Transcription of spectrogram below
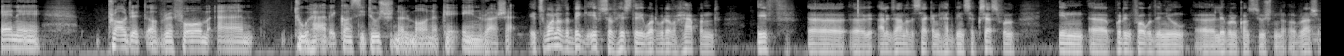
any project of reform and to have a constitutional monarchy in Russia. It's one of the big ifs of history what would have happened if Uh, uh, Alexander II had been successful in uh, putting forward the new uh, liberal constitution of Russia.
